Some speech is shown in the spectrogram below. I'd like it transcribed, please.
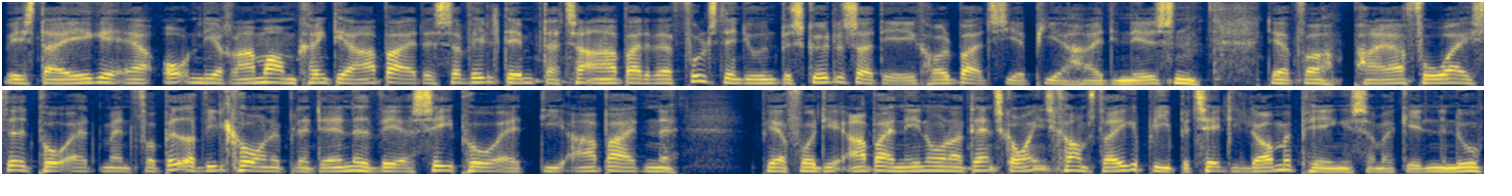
Hvis der ikke er ordentlige rammer omkring det arbejde, så vil dem, der tager arbejde, være fuldstændig uden beskyttelse, og det er ikke holdbart, siger Pia Heidi Nielsen. Derfor peger FOA i stedet på, at man forbedrer vilkårene blandt andet ved at se på, at de arbejdende ved at få de arbejdende ind under dansk overenskomst og ikke blive betalt i lommepenge, som er gældende nu.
